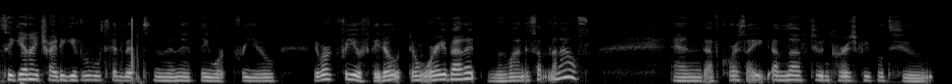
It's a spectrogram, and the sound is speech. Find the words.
So again, I try to give little tidbits, and then if they work for you, they work for you. If they don't, don't worry about it. Move on to something else. And of course, I, I love to encourage people to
